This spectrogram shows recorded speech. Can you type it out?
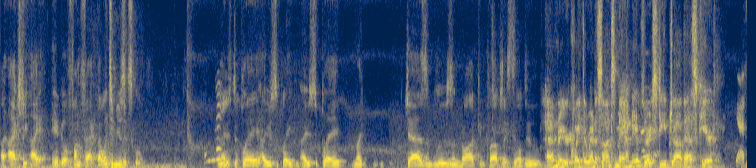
I, I actually I here you go fun fact. I went to music school and I used to play. I used to play. I used to play like jazz and blues and rock and clubs. I still do. Avner, you're quite the Renaissance man. It was very Steve Jobs esque here. Yes.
